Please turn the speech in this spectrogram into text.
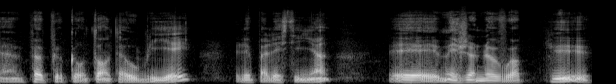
un peuple qu'on tente à oublier, les Palestiniens, mais je ne vois plus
